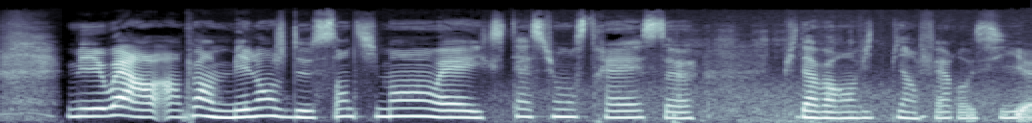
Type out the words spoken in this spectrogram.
Mais ouais, un, peu un mélange de sentiments, ouais, excitation, stress, euh, puis d'avoir envie de bien faire aussi. Euh.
